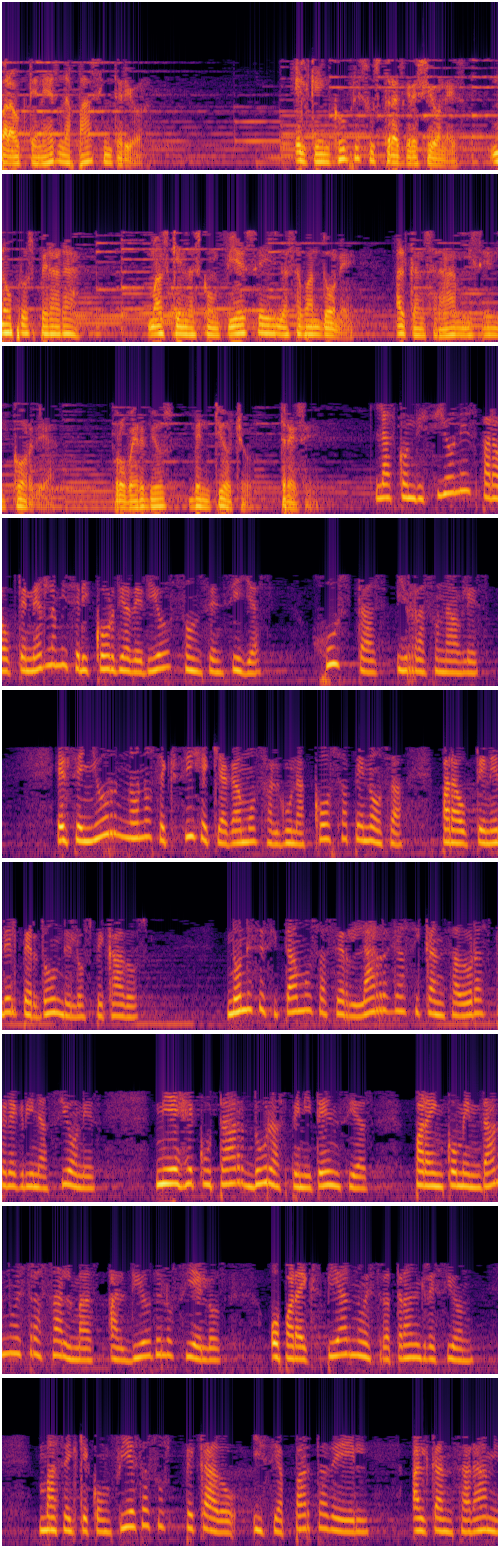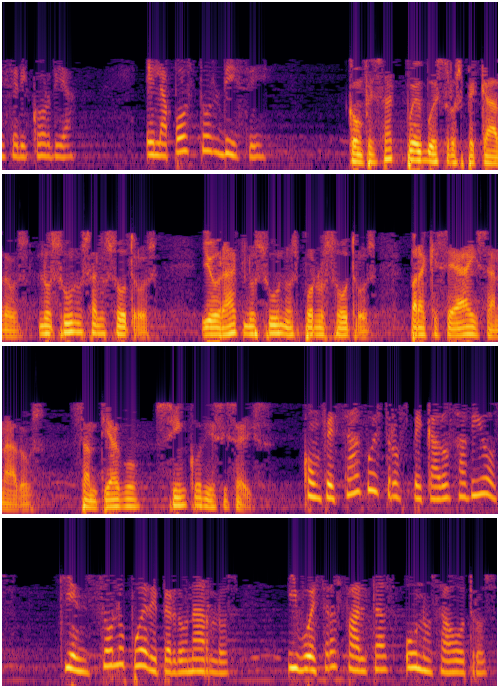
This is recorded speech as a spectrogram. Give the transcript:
para obtener la paz interior. El que encubre sus transgresiones no prosperará, mas quien las confiese y las abandone alcanzará misericordia. Proverbios 28, 13. Las condiciones para obtener la misericordia de Dios son sencillas, justas y razonables. El Señor no nos exige que hagamos alguna cosa penosa para obtener el perdón de los pecados. No necesitamos hacer largas y cansadoras peregrinaciones ni ejecutar duras penitencias para encomendar nuestras almas al Dios de los cielos o para expiar nuestra transgresión. Mas el que confiesa su pecado y se aparta de él, alcanzará misericordia. El apóstol dice, Confesad pues vuestros pecados los unos a los otros, y orad los unos por los otros, para que seáis sanados. Santiago 5:16. Confesad vuestros pecados a Dios, quien solo puede perdonarlos, y vuestras faltas unos a otros.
